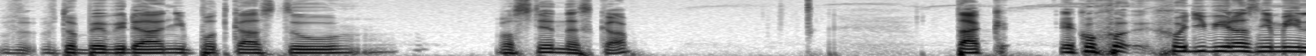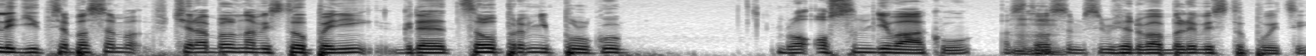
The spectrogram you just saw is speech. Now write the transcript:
v, v době vydání podcastu vlastně dneska, tak jako cho, chodí výrazně méně lidí. Třeba jsem včera byl na vystoupení, kde celou první půlku bylo 8 diváků a z toho Mhm. si myslím, že dva byli vystupující.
